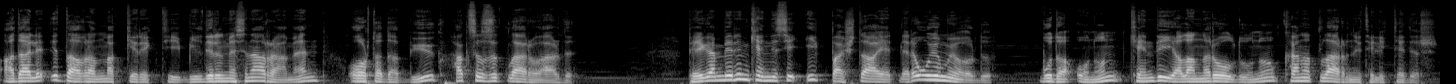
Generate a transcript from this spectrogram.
adaletli davranmak gerektiği bildirilmesine rağmen ortada büyük haksızlıklar vardı. Peygamberin kendisi ilk başta ayetlere uymuyordu. Bu da onun kendi yalanları olduğunu kanıtlar niteliktedir.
